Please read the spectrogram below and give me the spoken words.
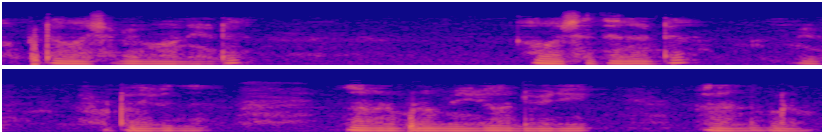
අපට අවශ්‍ය ප්‍රමාණයට අවශ්‍ය තැනට ෆොටෝ එක දාගන්න පුළුවන් මේක අඩු වැඩි කරන්න පුළුවන්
